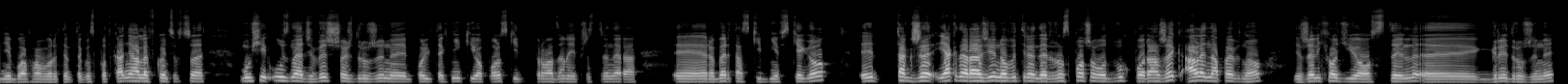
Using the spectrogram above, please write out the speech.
nie była faworytem tego spotkania, ale w końcówce musi uznać wyższość drużyny Politechniki Opolskiej prowadzonej przez trenera e, Roberta Skibniewskiego. E, także jak na razie nowy trener rozpoczął od dwóch porażek, ale na pewno jeżeli chodzi o styl gry drużyny,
